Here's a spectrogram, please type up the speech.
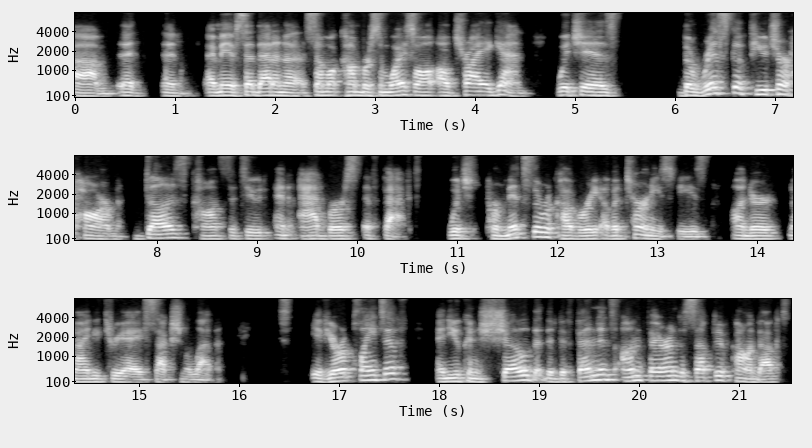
Um, that, that I may have said that in a somewhat cumbersome way, so I'll, I'll try again, which is the risk of future harm does constitute an adverse effect, which permits the recovery of attorney's fees under 93A, Section 11. If you're a plaintiff and you can show that the defendant's unfair and deceptive conduct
